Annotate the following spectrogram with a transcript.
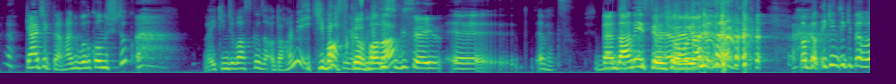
gerçekten hani bunu konuştuk. Ve ikinci baskı da daha ne iki baskı Yani falan. bir şey. Ee, evet. Ben daha ne istiyorum şu Evet. Bakalım ikinci kitabı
